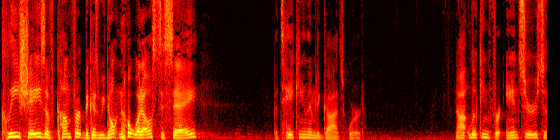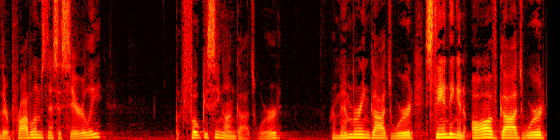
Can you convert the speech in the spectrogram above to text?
cliches of comfort because we don't know what else to say, but taking them to God's Word. Not looking for answers to their problems necessarily, but focusing on God's Word remembering God's word, standing in awe of God's word,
